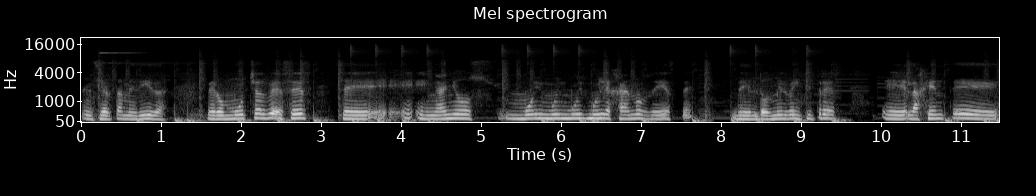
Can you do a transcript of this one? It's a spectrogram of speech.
en cierta medida. Pero muchas veces en años muy, muy, muy, muy lejanos de este, del 2023, eh, la gente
